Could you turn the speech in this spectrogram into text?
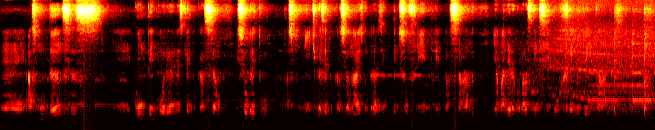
é, as mudanças contemporâneas que a educação e, sobretudo, as políticas educacionais no Brasil têm sofrido, têm passado e a maneira como elas têm sido reinventadas.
